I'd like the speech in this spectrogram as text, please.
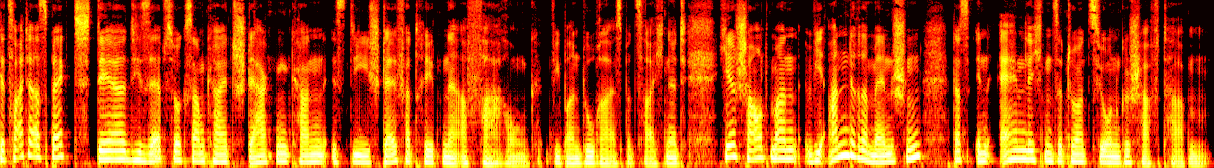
Der zweite Aspekt, der die Selbstwirksamkeit stärken kann, ist die stellvertretende Erfahrung, wie Bandura es bezeichnet. Hier schaut man, wie andere Menschen das in ähnlichen Situationen geschafft haben.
